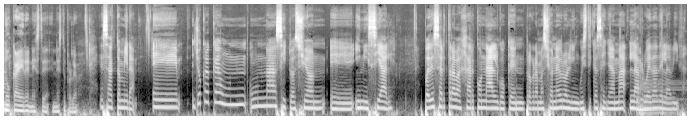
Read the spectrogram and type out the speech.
no caer en este, en este problema? Exacto, mira, eh, yo creo que una situación eh, inicial puede ser trabajar con algo que en programación neurolingüística se llama la rueda de la vida.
